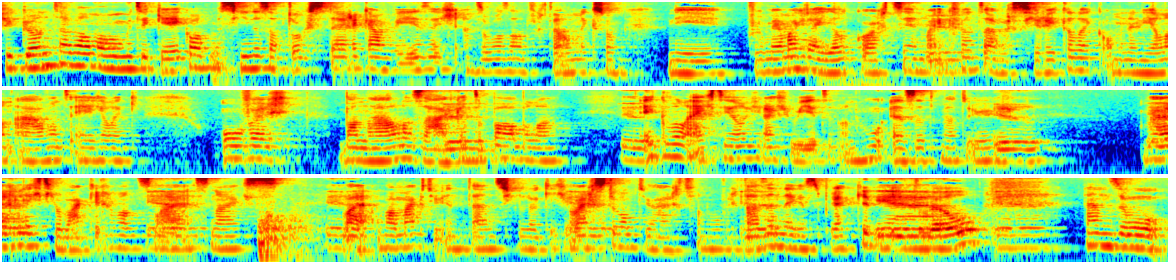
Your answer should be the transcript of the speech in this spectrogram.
je kunt dat wel, maar we moeten kijken, want misschien is dat toch sterk aanwezig. En ze was aan het vertellen, ik zo, nee, voor mij mag dat heel kort zijn, maar ik vind dat verschrikkelijk om een hele avond eigenlijk over banale zaken Ja. te babbelen. Ja. Ik wil echt heel graag weten van hoe is het met u? Ja. Waar ligt je wakker van s'nachts? Ja. Wat, wat maakt u intens gelukkig? Waar stroomt uw hart van over? Dat zijn de gesprekken die Ja. ik wil. Ja. En zo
